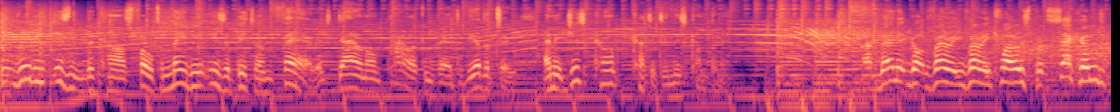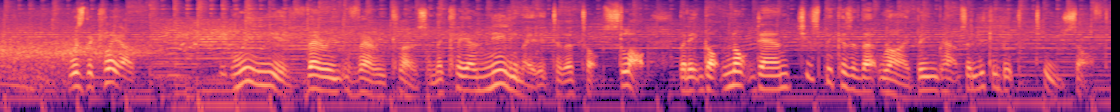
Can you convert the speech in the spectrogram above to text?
It really isn't the car's fault, and maybe it is a bit unfair. It's down on power compared to the other two, and it just can't cut it in this company. And then it got very, very close, but second was the Clio. It really is very, very close, and the Clio nearly made it to the top slot, but it got knocked down just because of that ride, being perhaps a little bit too soft.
